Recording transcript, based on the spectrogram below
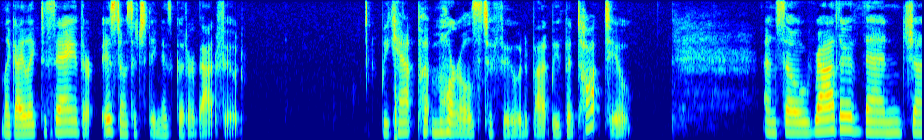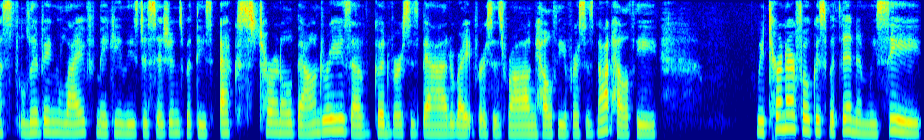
like I like to say, there is no such thing as good or bad food. We can't put morals to food, but we've been taught to. And so rather than just living life making these decisions with these external boundaries of good versus bad, right versus wrong, healthy versus not healthy, we turn our focus within and we see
